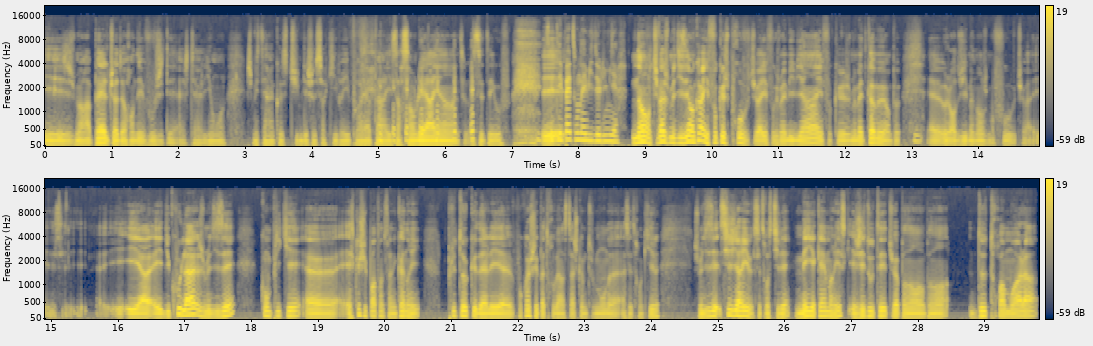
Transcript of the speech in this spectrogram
et je me rappelle, tu vois, de rendez-vous, j'étais à Lyon, je mettais un costume, des chaussures qui brillent pour aller à Paris, ça ressemblait à rien, c'était ouf. C'était pas ton habit de lumière. Non, tu vois, je me disais encore, il faut que je prouve, tu vois, il faut que je m'habille bien, il faut que je me mette comme eux un peu. Mm. Aujourd'hui, maintenant, je m'en fous, tu vois. Et, et, du coup, là, je me disais, compliqué. Euh, est-ce que je suis pas en train de faire une connerie plutôt que d'aller euh, Pourquoi je vais pas trouver un stage comme tout le monde euh, assez tranquille Je me disais si j'y arrive, c'est trop stylé, mais il y a quand même un risque et j'ai douté. Tu vois, pendant pendant deux trois mois là,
